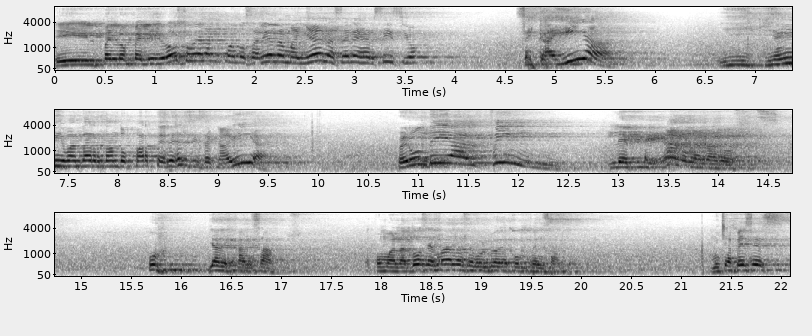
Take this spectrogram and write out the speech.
Y lo peligroso era que cuando salía en la mañana a hacer ejercicio, se caía. ¿Y quién iba a andar dando parte de él si se caía? Pero un día al fin le pegaron a la dosis. Uf, ya descansamos. Como a las dos semanas se volvió a descompensar. Muchas veces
